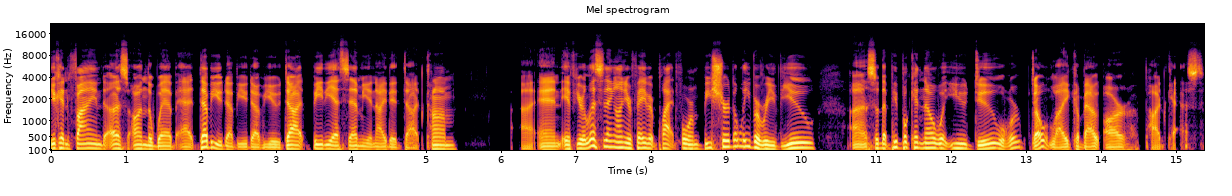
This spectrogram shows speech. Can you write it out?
You can find us on the web at www.bdsmunited.com. Uh, and if you're listening on your favorite platform, be sure to leave a review uh, so that people can know what you do or don't like about our podcast.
